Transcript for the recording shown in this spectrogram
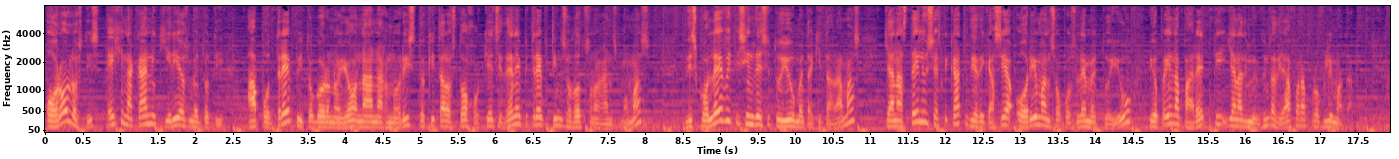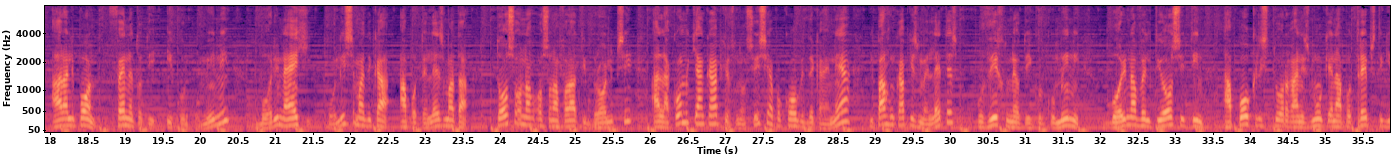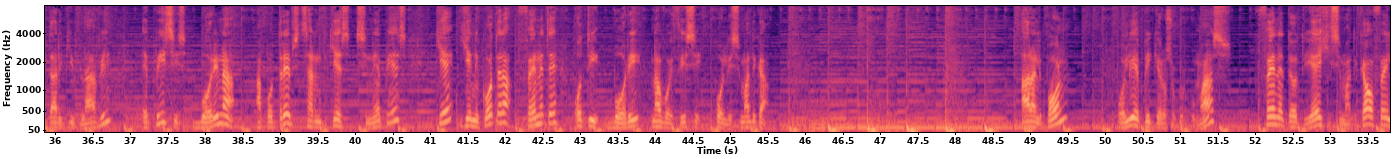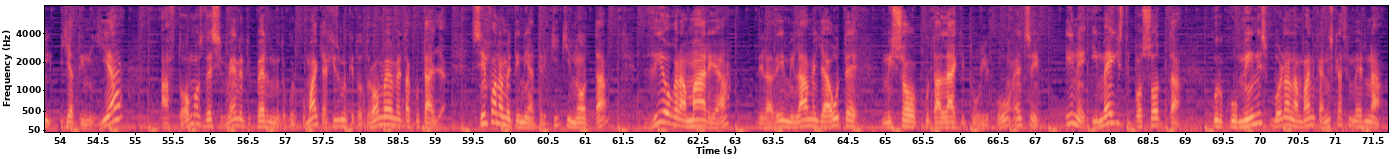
Ο ρόλος της έχει να κάνει κυρίως με το ότι αποτρέπει τον κορονοϊό να αναγνωρίσει το κύτταρο στόχο και έτσι δεν επιτρέπει την εισοδό του στον οργανισμό μας, δυσκολεύει τη σύνδεση του ιού με τα κύτταρά μας και αναστέλει ουσιαστικά τη διαδικασία ορίμανσης όπως λέμε του ιού, η οποία είναι απαραίτητη για να δημιουργηθούν τα διάφορα προβλήματα. Άρα λοιπόν φαίνεται ότι η κουρκουμίνη μπορεί να έχει πολύ σημαντικά αποτελέσματα τόσο όσον αφορά την πρόληψη, αλλά ακόμη και αν κάποιος νοσήσει από COVID-19, υπάρχουν κάποιες μελέτες που δείχνουν ότι η κουρκουμίνη μπορεί να βελτιώσει την απόκριση του οργανισμού και να αποτρέψει την κυταρική βλάβη, επίσης μπορεί να αποτρέψει τις αρνητικές συνέπειες και γενικότερα φαίνεται ότι μπορεί να βοηθήσει πολύ σημαντικά. Άρα λοιπόν, πολύ επίκαιρος ο κουρκουμάς, φαίνεται ότι έχει σημαντικά ωφέλη για την υγεία, αυτό όμως δεν σημαίνει ότι παίρνουμε τον κουρκουμά και αρχίζουμε και τον τρώμε με τα κουτάλια. Σύμφωνα με την ιατρική κοινότητα, 2 γραμμάρια, δηλαδή μιλάμε για ούτε μισό κουταλάκι του γλυκού, έτσι, είναι η μέγιστη ποσότητα κουρκουμίνης που μπορεί να λαμβάνει κανείς καθημερινά.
